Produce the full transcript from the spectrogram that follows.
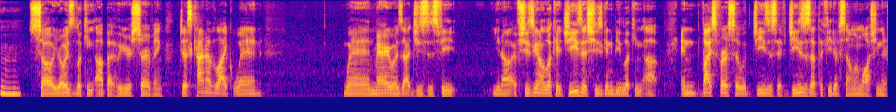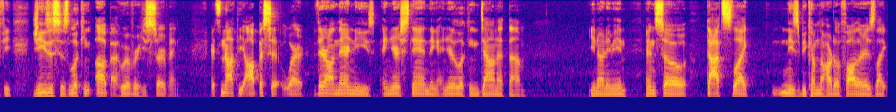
Mm-hmm. So you're always looking up at who you're serving. Just kind of like when when Mary was at Jesus' feet, you know, if she's gonna look at Jesus, she's gonna be looking up. And vice versa with Jesus. If Jesus is at the feet of someone washing their feet, Jesus is looking up at whoever he's serving. It's not the opposite where they're on their knees and you're standing and you're looking down at them. You know what I mean? And so that's like needs to become the heart of the father is like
